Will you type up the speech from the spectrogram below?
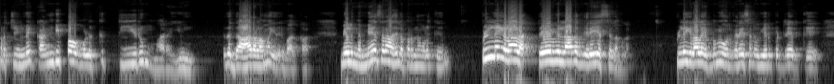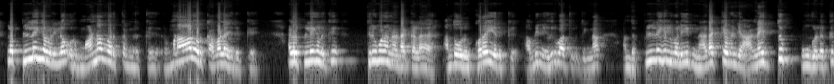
பிரச்சனையுமே கண்டிப்பா உங்களுக்கு தீரும் மறையும். இதை தாராளமா எதிர்பார்க்கலாம். மேலும் இந்த மேசராசியில பிறந்தவங்களுக்கு பிள்ளைகளால தேவையில்லாத விரைய செலவுகள் பிள்ளைகளால எப்பவுமே ஒரு விரை செலவு ஏற்பட்டுட்டே இருக்கு. இல்ல பிள்ளைங்கள் வழியில ஒரு மன வருத்தம் இருக்கு ரொம்ப நாள் ஒரு கவலை இருக்கு அல்லது பிள்ளைங்களுக்கு திருமணம் நடக்கல அந்த ஒரு குறை இருக்கு அப்படின்னு எதிர்பார்த்துக்கிட்டீங்கன்னா அந்த பிள்ளைகள் வழியில் நடக்க வேண்டிய அனைத்தும் உங்களுக்கு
